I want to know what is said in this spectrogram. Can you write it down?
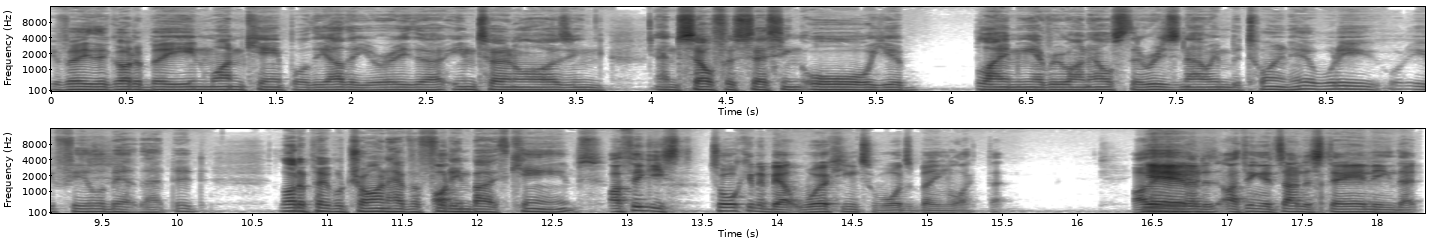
you've either got to be in one camp or the other. You're either internalizing and self-assessing, or you're blaming everyone else. There is no in between. Here, what do you what do you feel about that? Did, a lot of people try and have a foot in both camps. I think he's talking about working towards being like that. I Yeah. think, I think it's understanding that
